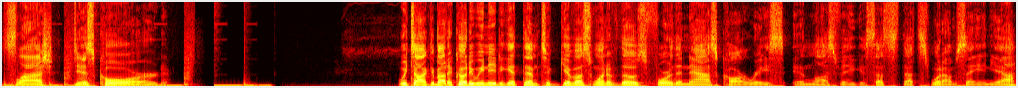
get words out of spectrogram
slash Discord. We talked about it, Cody. We need to get them to give us one of those for the NASCAR race in Las Vegas. That's that's what I'm saying. Yeah.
